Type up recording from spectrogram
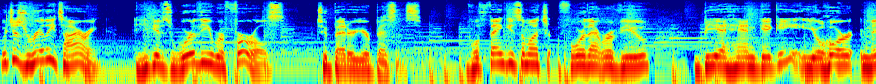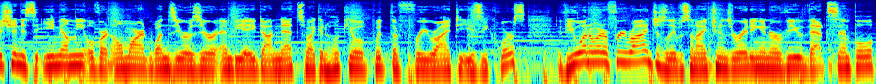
which is really tiring. He gives worthy referrals to better your business. Well, thank you so much for that review. Be a hand giggy. Your mission is to email me over at omar at 100mba.net so I can hook you up with the free ride to easy course. If you want to win a free ride, just leave us an iTunes rating and review. That's simple.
